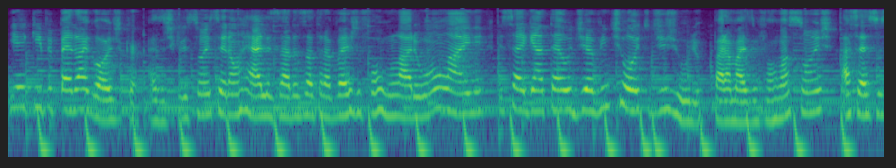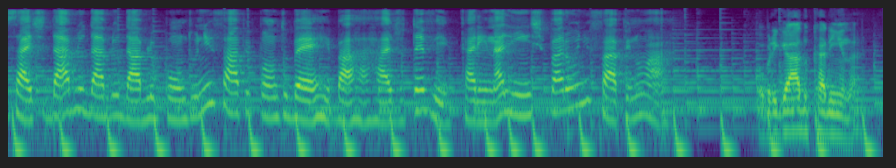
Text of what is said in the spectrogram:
e equipe pedagógica. As inscrições serão realizadas através do formulário online e seguem até o dia 28 de julho. Para mais informações, acesse o site www.unifap.br/radiotv. Karina Lins para o Unifap no ar. Obrigado, Karina.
